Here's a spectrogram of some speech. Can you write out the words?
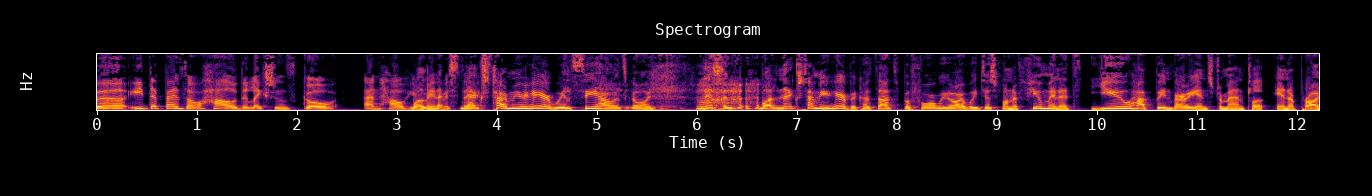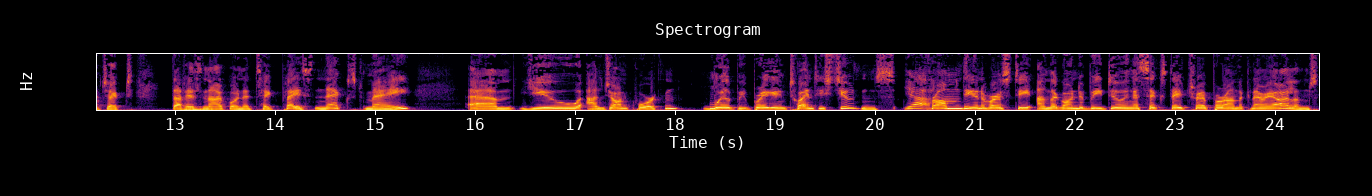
but it depends on how the elections go and how he Well, made ne- mistakes. next time you're here, we'll see how it's going. Listen, well, next time you're here, because that's before we are, we just want a few minutes. You have been very instrumental in a project that is now going to take place next May. Um, you and John Quarton Hmm. will be bringing 20 students Yeah. from the university and they're going to be doing a six day trip around the Canary Islands.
